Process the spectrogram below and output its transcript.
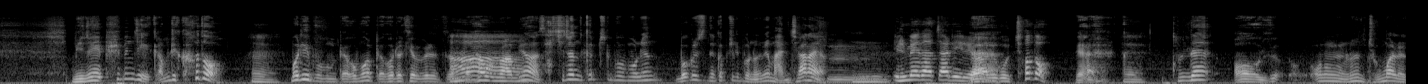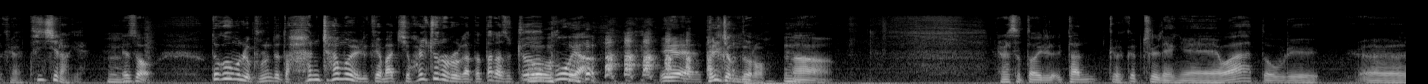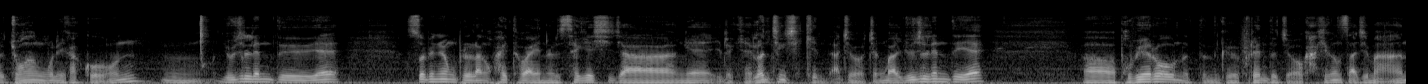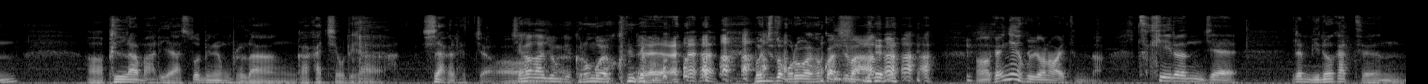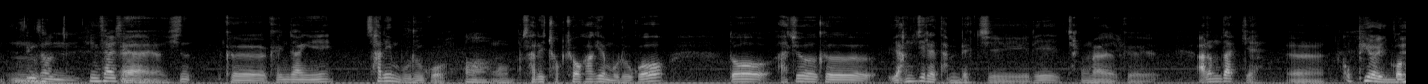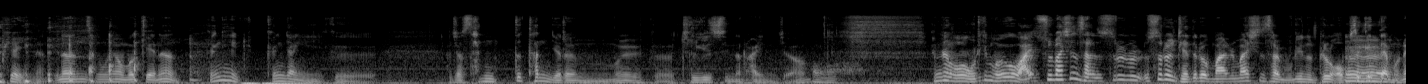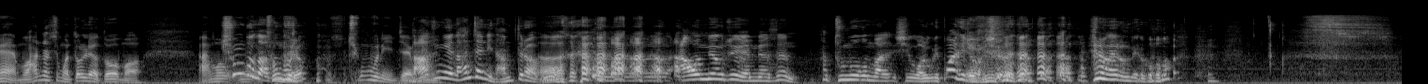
민어의 표면적이 아무리 커도 예. 머리 부분 빼고 뭘 빼고 이렇게 뭐 아. 하고 나면 사실은 껍질 부분은 먹을 수 있는 껍질 부분은 많지 않아요. 음. 음, 1m짜리를 예. 알고 쳐도. 예. 예. 근데 어 이거 오늘은 정말 이렇게 튼실하게 음. 그래서 뜨거운 물을 부는데도 한참을 이렇게 마치 활주로를 갖다 따라서 쭉 부어야 예, 될 정도로. 어. 그래서 또 일단 그 껍질 냉해와 또 우리 어, 종항군이 갖고 온 음, 뉴질랜드의 소비뇽 블랑 화이트 와인을 세계 시장에 이렇게 런칭시킨 아주 정말 뉴질랜드의 어, 보배로운 어떤 그 브랜드죠. 가격은 싸지만 어, 빌라 마리아 소비뇽 블랑과 같이 우리가 시작을 했죠. 제가 가져온 게 그런 거였군요. 네. 뭔지도 모르고 갖고 왔지만 어, 굉장히 훌륭한 화이트입니다. 특히 이런 이제 이런 민어 같은 음, 생선. 흰살생. 예, 흰, 그 굉장히 살이 무르고 어. 어, 살이 촉촉하게 무르고 또 아주 그 양질의 단백질이 정말 그 아름답게 어, 꽃 피어 있는. 꽃피어 있는 이런 생선을 먹기에는 굉장히 굉장히 그 아주 산뜻한 여름을 그 즐길 수 있는 와인이죠. 어. 근데 뭐 우리 뭐 와인 술 마시는 사람 술 술을 제대로 많이 마시는 사람 우리는 별로 없었기 네. 때문에 뭐 한 잔씩만 떨려도 뭐 아무 충분하던데요? 충분히 충분히 이제 나중에는 한 잔이 남더라고. 어. 어, 아홉 명 중에 몇몇은 한 두 모금 마시고 얼굴이 빨개져가지고 해롱해롱되고.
